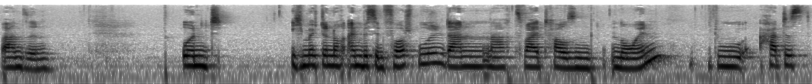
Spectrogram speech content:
Wahnsinn. Und ich möchte noch ein bisschen vorspulen, dann nach 2009. Du hattest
